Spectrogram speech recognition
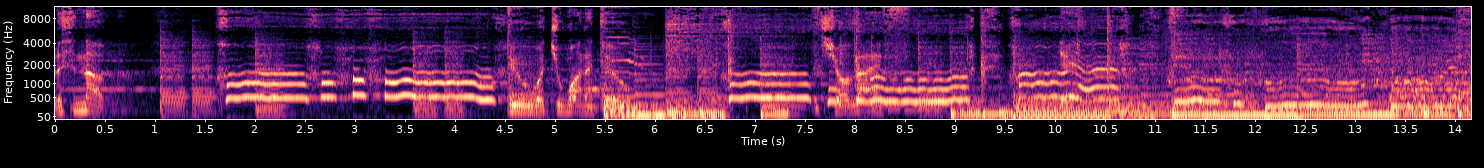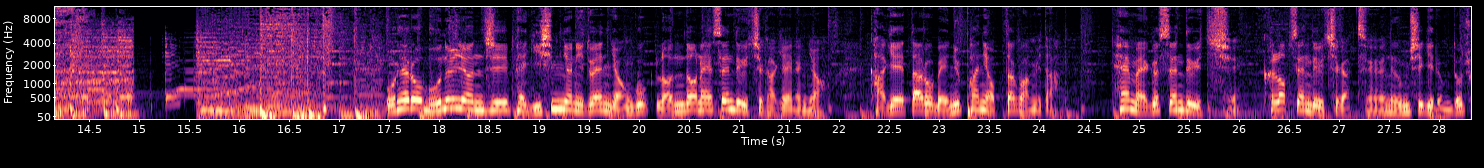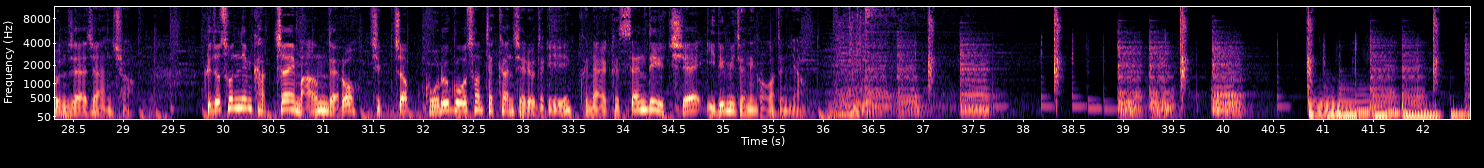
listen up. Do what you wanna do. It's your life. Yeah. 올해로 문을 연 지 120년이 된 영국 런던의 샌드위치 가게에는요, 가게에 따로 메뉴판이 없다고 합니다. 햄 에그 샌드위치, 클럽 샌드위치 같은 음식 이름도 존재하지 않죠. 그저 손님 각자의 마음대로 직접 고르고 선택한 재료들이 그날 그 샌드위치의 이름이 되는 거거든요.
